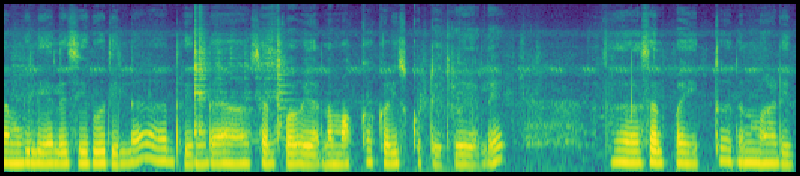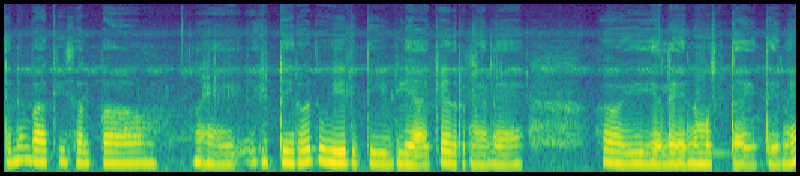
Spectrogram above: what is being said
ನಮಗಿಲ್ಲಿ ಎಲೆ ಸಿಗೋದಿಲ್ಲ. ಅದರಿಂದ ಸ್ವಲ್ಪ ನಮ್ಮ ಅಕ್ಕ ಕಳಿಸ್ಕೊಟ್ಟಿದ್ರು ಎಲೆ. ಸ್ವಲ್ಪ ಇತ್ತು ಅದನ್ನು ಮಾಡಿದ್ದೀನಿ. ಬಾಕಿ ಸ್ವಲ್ಪ ಹಿಟ್ಟಿರೋದು ಈ ರೀತಿ ಇಡ್ಲಿ ಹಾಕಿ ಅದ್ರ ಮೇಲೆ ಈ ಎಲೆಯನ್ನು ಮುಚ್ತಾ ಇದ್ದೇನೆ.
